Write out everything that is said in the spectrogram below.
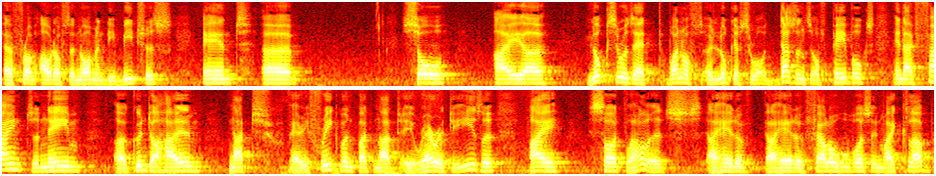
uh, from out of the Normandy beaches. And uh, so I uh, look through that one of uh, look through dozens of paybooks, and I find the name uh, Günther Halm not very frequent, but not a rarity either. I thought, well, it's, I, had a, I had a fellow who was in my club,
